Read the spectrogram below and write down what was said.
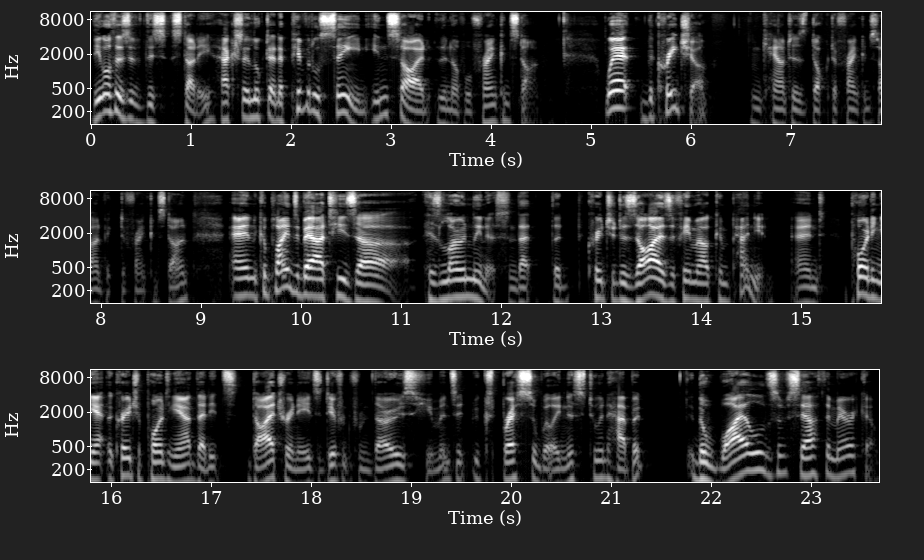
The authors of this study actually looked at a pivotal scene inside the novel Frankenstein, where the creature, encounters Dr. Frankenstein, Victor Frankenstein, and complains about his uh, his loneliness and that the creature desires a female companion. And pointing out the creature pointing out that its dietary needs are different from those humans, it expresses a willingness to inhabit the wilds of South America.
